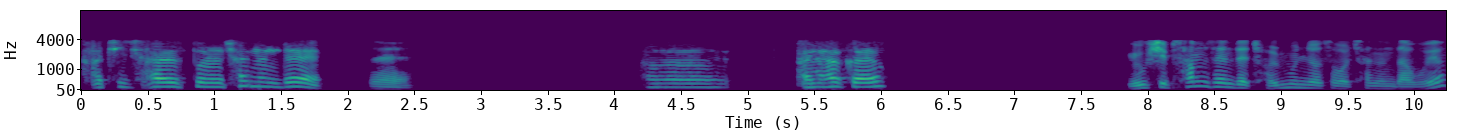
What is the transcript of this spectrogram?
같이 살 분을 찾는데 네. 어, 가능할까요? 63세인데 젊은 녀석을 찾는다고요?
